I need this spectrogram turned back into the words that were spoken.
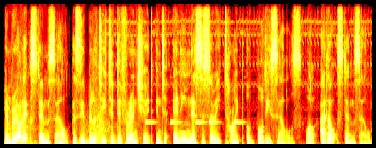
Embryonic stem cell has the ability to differentiate into any necessary type of body cells, while adult stem cell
